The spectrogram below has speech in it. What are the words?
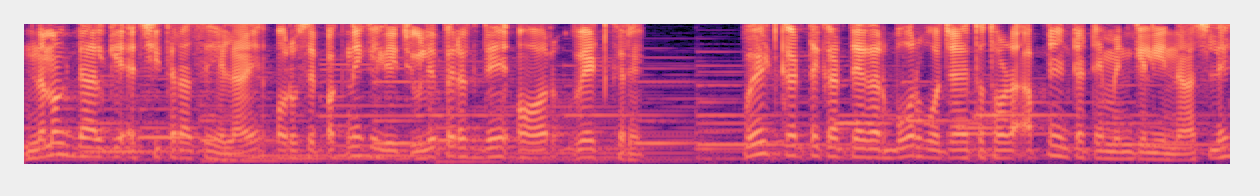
नमक डाल के अच्छी तरह से हिलाएँ और उसे पकने के लिए चूल्हे पर रख दें और वेट करें वेट करते करते अगर बोर हो जाए तो थोड़ा अपने एंटरटेनमेंट के लिए नाच लें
